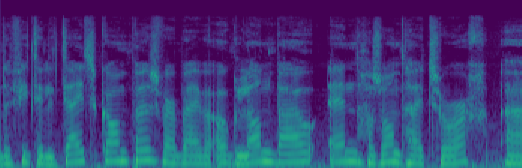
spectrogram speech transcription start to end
de vitaliteitscampus, waarbij we ook landbouw en gezondheidszorg uh,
